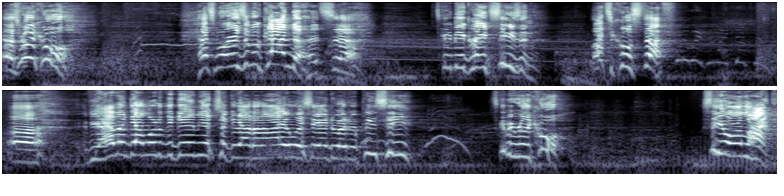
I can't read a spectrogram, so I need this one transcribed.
That was really cool. That's Warriors of Wakanda. It's, uh, it's gonna be a great season. Lots of cool stuff. Uh, if you haven't downloaded the game yet, check it out on iOS, Android, or PC. It's gonna be really cool. See you online.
